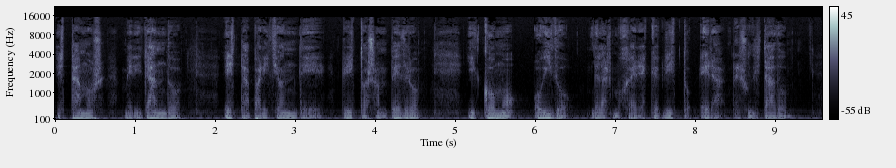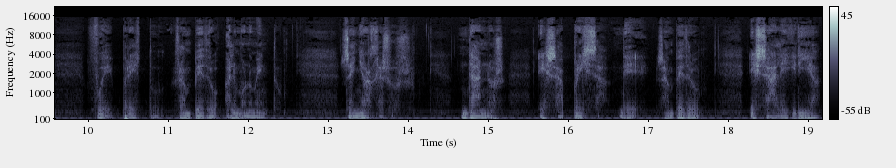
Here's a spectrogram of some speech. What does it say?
estamos meditando esta aparición de Cristo a San Pedro y cómo oído de las mujeres que Cristo era resucitado, fue presto San Pedro al monumento. Señor Jesús, danos esa prisa de San Pedro esa alegría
